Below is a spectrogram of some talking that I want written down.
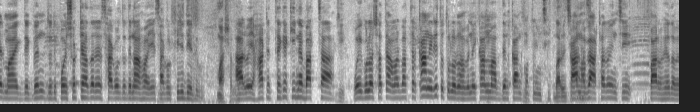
এর মায়ের দেখবেন যদি পঁয়ষট্টি হাজারের ছাগল যদি না হয় এই ছাগল ফ্রি দিয়ে দেবো। আর ওই হাটের থেকে কিনে বাচ্চা ওইগুলোর সাথে আমার বাচ্চার কানেরই তো তুলনা হবে না। কান মাপ দেন কান কত ইঞ্চি? কান হবে আঠারো ইঞ্চি। পার হয়ে যাবে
